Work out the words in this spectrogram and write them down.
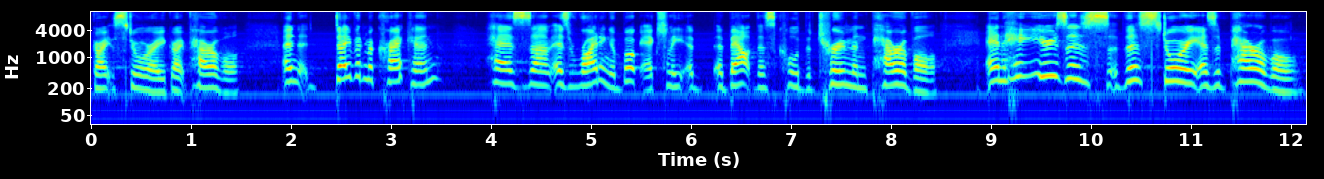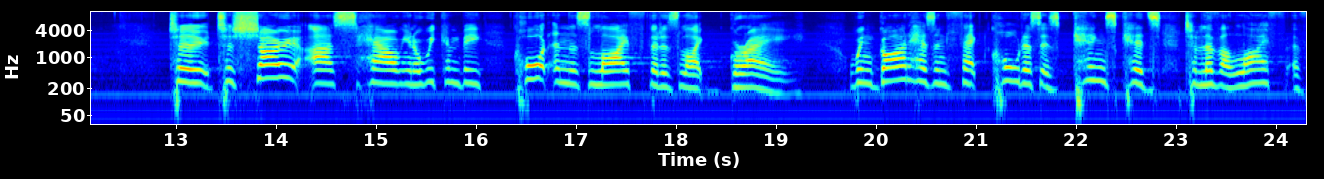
Great story, great parable. And David McCracken, has, um, is writing a book actually about this called the Truman Parable. And he uses this story as a parable to, to show us how, you know, we can be caught in this life that is like grey. When God has in fact called us as king's kids to live a life of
